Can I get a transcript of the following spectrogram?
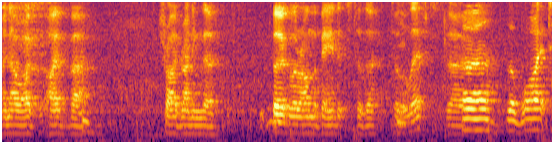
I know I've, I've uh, tried running the burglar on the bandits to the to the left. So Uh, the white.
